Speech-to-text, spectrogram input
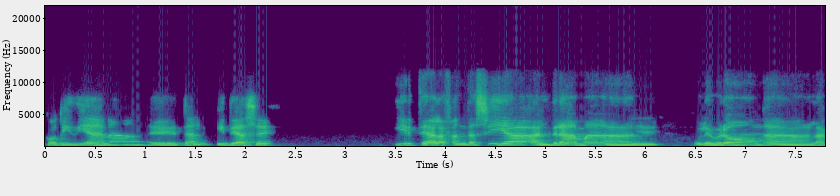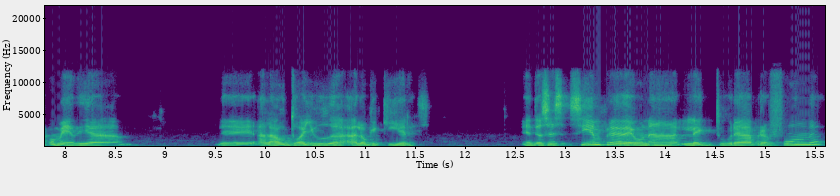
cotidiana, eh, tal, y te hace irte a la fantasía, al drama, al culebrón, a la comedia, eh, a la autoayuda, a lo que quieras. Entonces, siempre de una lectura profunda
